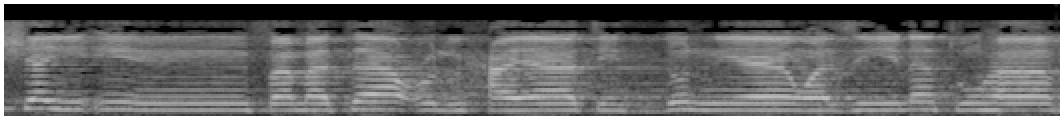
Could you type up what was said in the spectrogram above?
شيء فمتاع الحياة الدنيا وزينتها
